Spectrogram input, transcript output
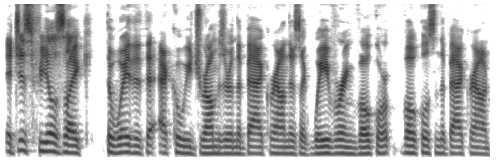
it just feels like the way that the echoey drums are in the background, there's like wavering vocal vocals in the background.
